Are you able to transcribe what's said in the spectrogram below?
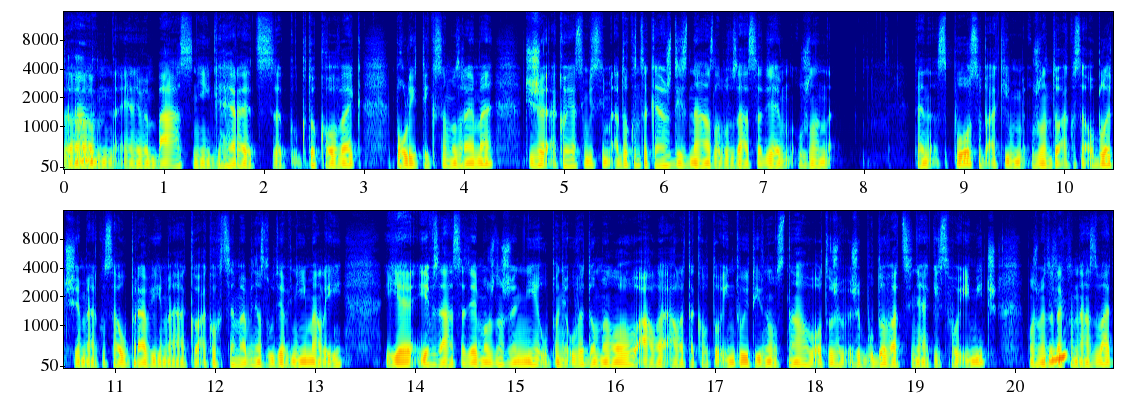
um, ja neviem, básnik, herec, ktokoľvek, politik samozrejme. Čiže ako ja si myslím, a dokonca každý z nás, lebo v zásade už len ten spôsob, akým už len to, ako sa oblečieme, ako sa upravíme, ako, ako chceme, aby nás ľudia vnímali, je, je v zásade možno, že nie úplne uvedomelou, ale, ale takouto intuitívnou snahou o to, že, že budovať si nejaký svoj imič, môžeme to mm-hmm. takto nazvať,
